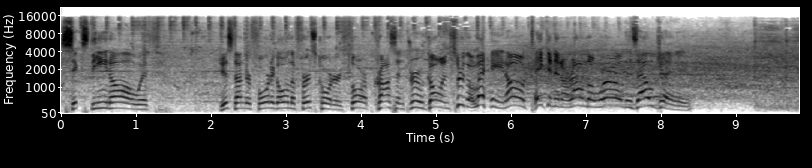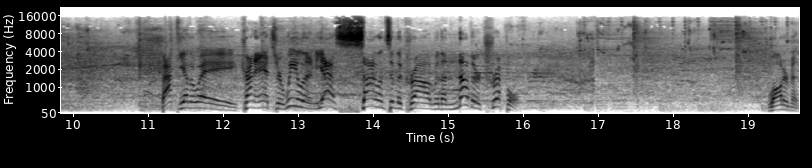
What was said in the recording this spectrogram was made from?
16 all with just under four to go in the first quarter. Thorpe crossing through, going through the lane. Oh, taking it around the world is LJ. Back the other way, trying to answer Whelan. Yes, silence in the crowd with another triple. Waterman.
